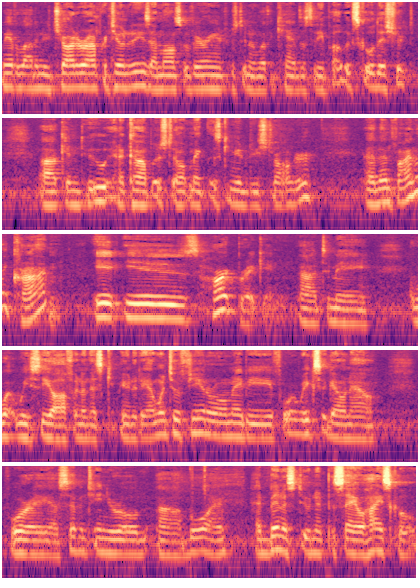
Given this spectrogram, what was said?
We have a lot of new charter opportunities. I'm also very interested in what the Kansas City Public School District uh, can do and accomplish to help make this community stronger. And then finally, crime. It is heartbreaking uh, to me what we see often in this community. I went to a funeral maybe four weeks ago now for a 17 year old uh, boy, had been a student at Paseo High School.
